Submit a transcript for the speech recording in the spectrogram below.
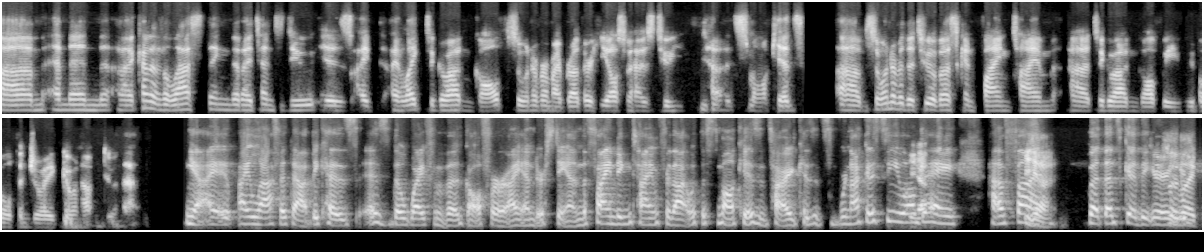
Um, and then, uh, kind of the last thing that I tend to do is I, I like to go out and golf. So, whenever my brother, he also has two uh, small kids. Um, so, whenever the two of us can find time uh, to go out and golf, we, we both enjoy going out and doing that. Yeah, I, I laugh at that because as the wife of a golfer, I understand the finding time for that with the small kids. It's hard because it's we're not going to see you all yeah. day. Have fun. Yeah but that's good that you're, like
